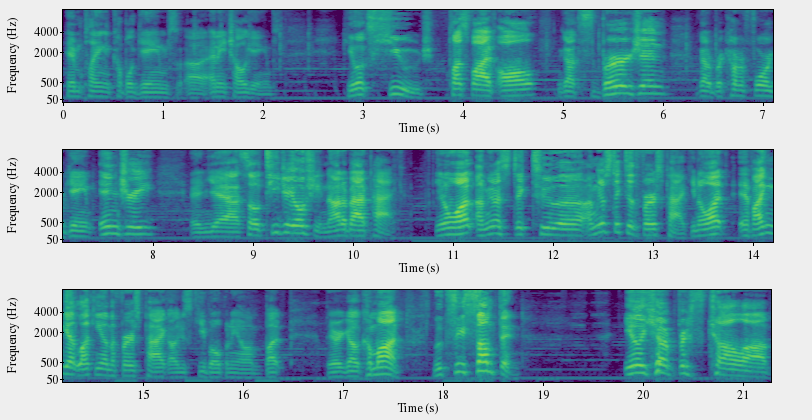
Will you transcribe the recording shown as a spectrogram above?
him playing a couple games, uh, NHL games. He looks huge. Plus five all. We got Spurgeon. We got a recover four game injury. And yeah, so TJ Oshie, not a bad pack. You know what? I'm gonna stick to the I'm gonna stick to the first pack. You know what? If I can get lucky on the first pack, I'll just keep opening them. But there we go. Come on, let's see something. Ilya Bryzgalov.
